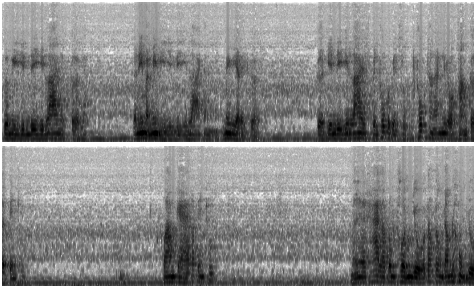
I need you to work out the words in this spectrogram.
คือมียินดียินร้ายเนี่ยเกิดแล้วแต่นี้มันไม่มียินดียินร้ายกันไม่มีอะไรเกิด เกิดยินดียินร้ายเป็นทุกข์ก็เป็นสุขทุกข์ทั้งนั้นเรียกว่าความเกิดเป็นทุกข์ความแก่ก็เป็นทุกข์เหมือนกับถ้าเราต้องทนอยู่ต้องต้องดำรงอยู่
